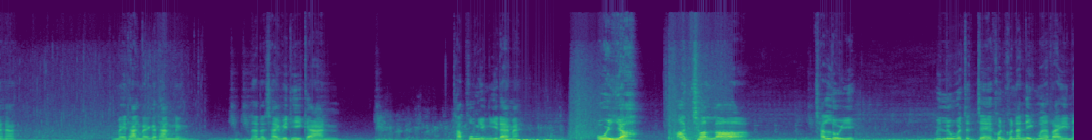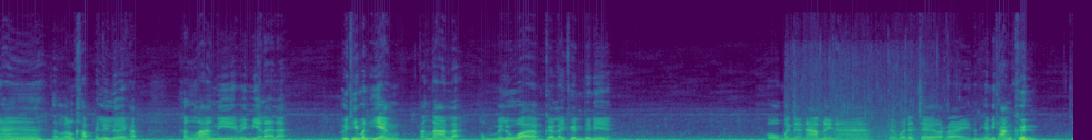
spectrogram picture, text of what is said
นะฮะไม่ทางใดก็ทางหนึ่ง น่าจะใช้วิธีการ ถ้าพุ่งอย่างนี้ได้ไหมอุ้ยยะอ้าวฉันล่ะฉันหลุย ไม่รู้ว่าจะเจอคนคนนั้นอีกเมื่อไหร่นะ แต่เราต้องขับไปเรื่อยๆครับ ข้างล่างนี้ไม่มีอะไรละพื้นที่มันเอียงตั้งนานละผมไม่รู้ว่าเกิดอะไรขึ้นที่นี่โผล่มาเหนือน้ำหน่อยนะเดี๋ยวว่าจะเจออะไร นั่นไงมีทางขึ้น จ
